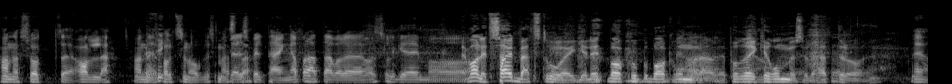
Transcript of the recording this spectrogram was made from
han har slått alle. Han er faktisk faktisk Ble det spilt penger på dette? Var det hustle game og Det var litt sidebats, tror jeg. Litt bak på bakrommet der. På røykerommet, som det heter da. Ja.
